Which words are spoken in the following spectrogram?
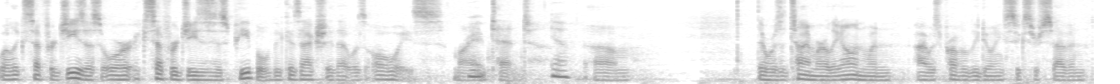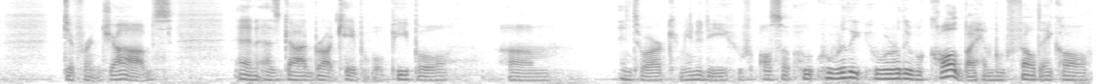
well, except for Jesus or except for Jesus's people, because actually that was always my right. intent. Yeah. Um, there was a time early on when I was probably doing six or seven different jobs, and as God brought capable people. Um, into our community who also who, who really who really were called by him who felt a call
